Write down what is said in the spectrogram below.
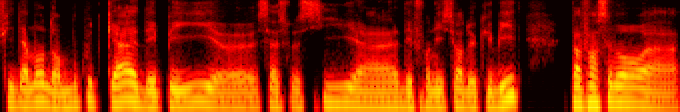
finalement, dans beaucoup de cas, des pays euh, s'associent à des fournisseurs de qubits, pas forcément à,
